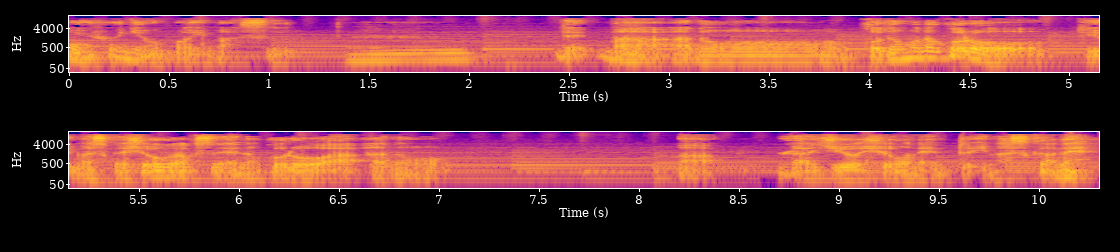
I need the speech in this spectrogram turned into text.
いうふうに思います。うんで、まあ、あの、子供の頃といいますか、小学生の頃は、あの、まあ、ラジオ少年といいますかね、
